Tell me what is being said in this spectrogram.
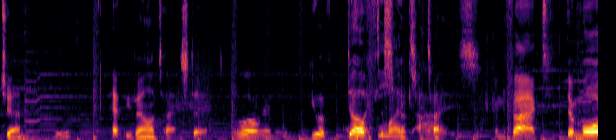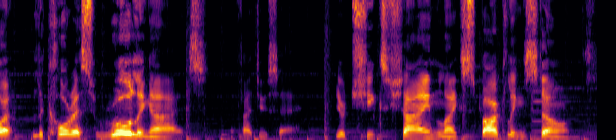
Jen, yes? happy Valentine's Day. Oh, already. You have I'd dove like like to spend some time. eyes. In fact, they're more licorice rolling eyes, if I do say. Your cheeks shine like sparkling stones.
